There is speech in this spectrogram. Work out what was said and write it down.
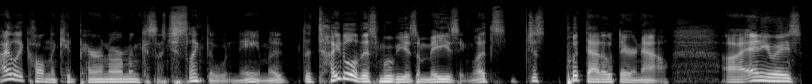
I like calling the kid Paranorman because I just like the name. The title of this movie is amazing. Let's just put that out there now. Uh, anyways,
